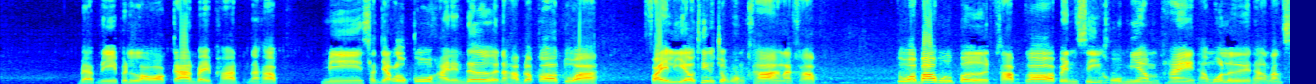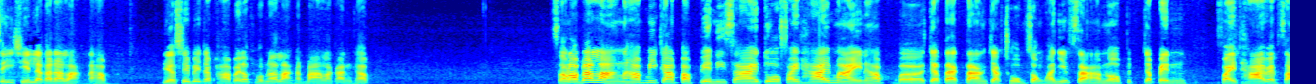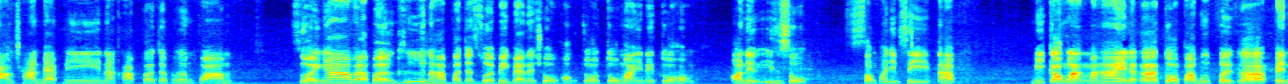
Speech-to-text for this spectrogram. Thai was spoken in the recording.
แบบนี้เป็นล้อก้านใบพัดนะครับ มีสัญลักษณ์โลโก้ Highlander นะครับ แล้วก็ตัวไฟเลี้ยวที่กระจกมองข้างนะครับ ตัวเบ้ามือเปิดครับก็เป็นสีโครเมียมให้ทั้งหมดเลยทั้งทั้ง4ชิ้นแล้วก็ด้านหลังนะครับ เดี๋ยวเซเบจะพาไปรับชมด้านหลังกันบ้างแล้วกันครับสำหรับด้านหลังนะครับ มีการปรับเปลี่ยนดีไซน์ตัวไฟท้ายใหม่นะครับจะแตกต่างจากโฉม 2023 เนาะจะเป็นไฟท้ายแบบ 3 ชั้นแบบนี้นะครับ ก็จะเพิ่มความสวยงามเวลาเปิดกลางคืนนะครับ ก็จะสวยไปอีกแบบในโฉมของตัวตัวใหม่ในตัวของ All New Isuzu 2024 นะครับ มีกล้องหลังมาให้ แล้วก็ตัวเป้ามือเปิดก็เป็น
